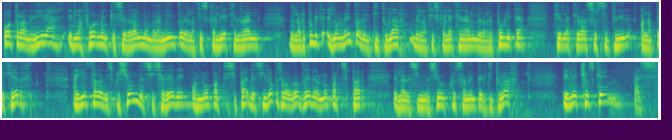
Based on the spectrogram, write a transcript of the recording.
Otra medida es la forma en que se dará el nombramiento de la Fiscalía General de la República, el nombramiento del titular de la Fiscalía General de la República, que es la que va a sustituir a la PGR. Ahí está la discusión de si se debe o no participar, de si López Obrador debe o no participar en la designación justamente del titular. El hecho es que, pues,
